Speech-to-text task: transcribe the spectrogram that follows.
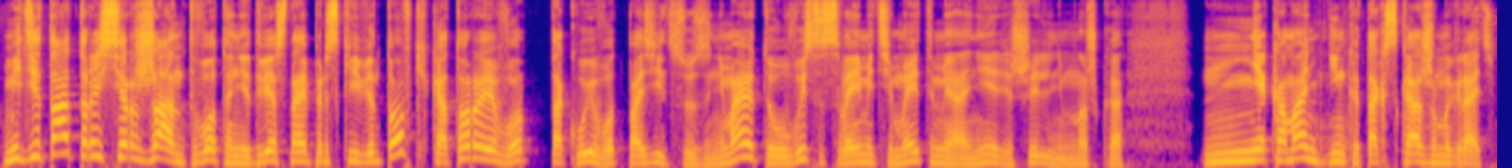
Медитатор и сержант. Вот они, две снайперские винтовки, которые вот такую вот позицию занимают. И, увы, со своими тиммейтами они решили немножко не командненько, так скажем, играть.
